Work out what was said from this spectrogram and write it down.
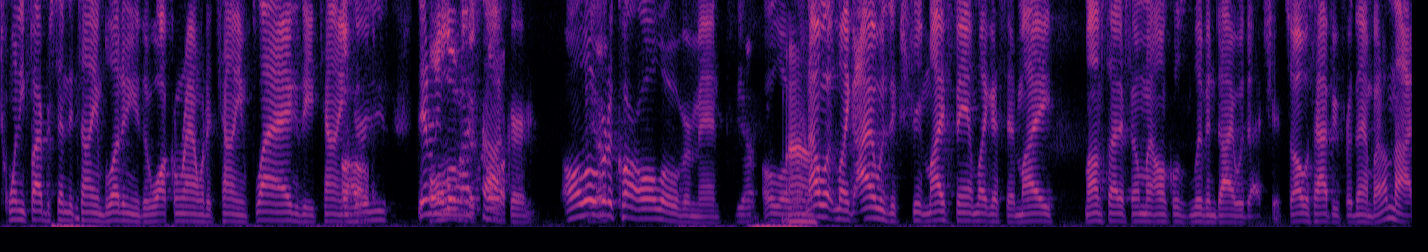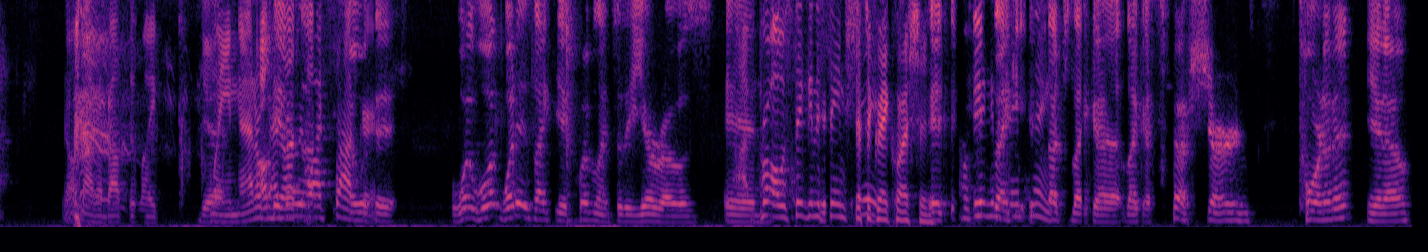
25% Italian blood in you, they're walking around with Italian flags, the Italian Uh-huh. jerseys. They don't All even over watch the car. soccer. All over Yeah. the car, all over, man. Yeah. All over. Wow. And I was like, I was extreme. My fam, like I said, my mom's side of family, my uncles live and die with that shit. So I was happy for them, but I'm not. You know, I'm not about to like yeah. claim that. I don't I'll I be barely honest, I watch don't know what soccer. What what what is like the equivalent to the Euros in Bro, I was thinking the same shit. That's a great question. it, I was it thinking the like same it's thing. such like a like a, a Shern tournament, you know?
